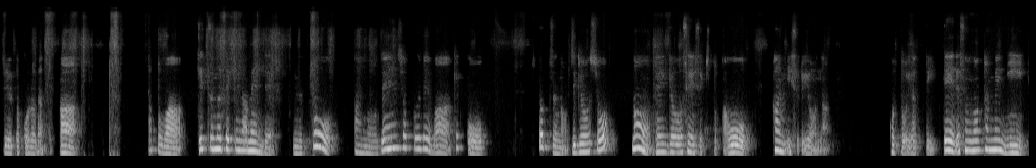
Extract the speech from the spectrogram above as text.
っていうところだとか、あとは実務的な面で言うと、あの前職では結構一つの事業所の営業成績とかを管理するようなことをやっていて、でそのために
